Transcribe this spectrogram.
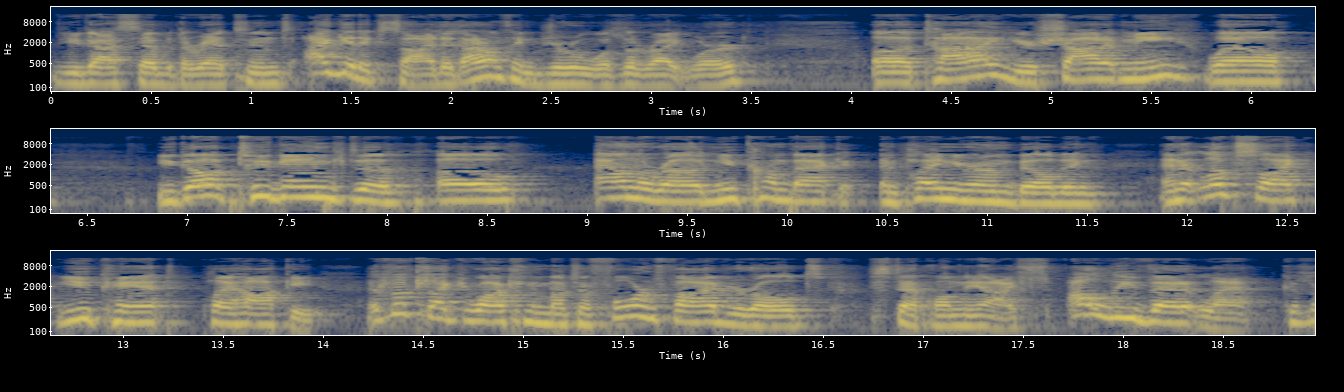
you guys said with the Red Redskins. I get excited. I don't think drool was the right word. Uh, Ty, your shot at me. Well, you go up two games to oh on the road, and you come back and play in your own building, and it looks like you can't play hockey. It looks like you're watching a bunch of four and five year olds step on the ice. I'll leave that at that because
